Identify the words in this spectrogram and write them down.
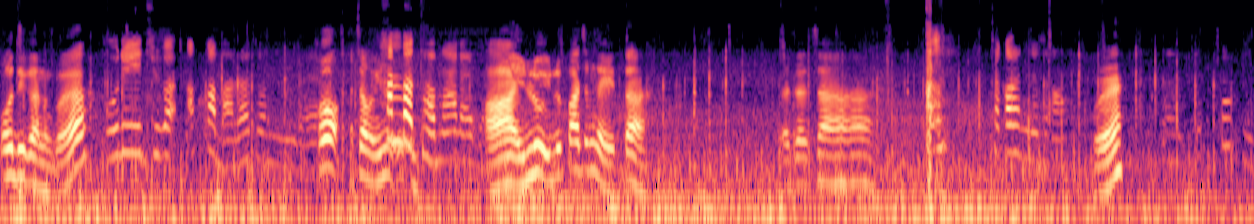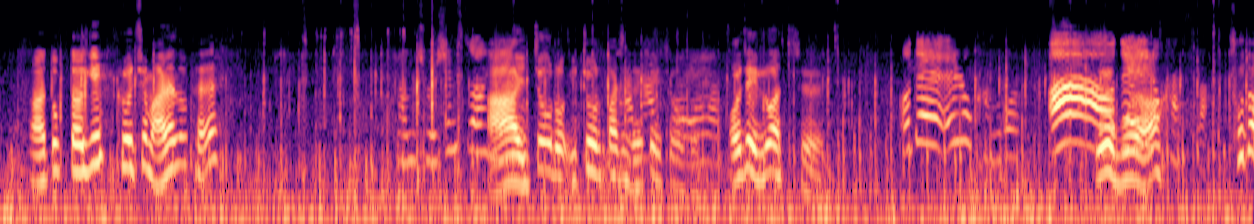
어디 가는 거야? 우리 지금 아까 말하셨는데 어, 잠깐 일- 한번 더 말해줘. 아, 일로 일로 빠지면 되겠다. 짜자자. 잠깐만요, 잠깐. 왜? 아, 똑딱이? 그거 지금 안 해도 돼? 그럼 조심성이. 아, 이쪽으로 이쪽으로 빠지면 되겠다. 이쪽으로. 어제 일로 왔지. 어제 일로 간 거. 아 이거 어제 뭐야? 일로 갔어. 초등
